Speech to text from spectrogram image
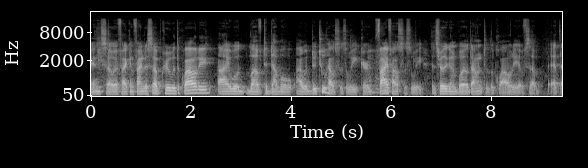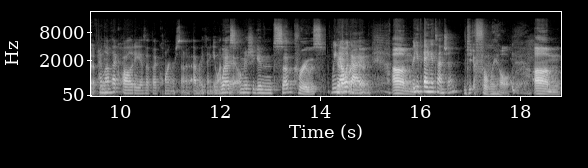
And so if I can find a sub crew with the quality, I would love to double. I would do two houses a week or five houses a week. It's really going to boil down to the quality of sub at that point. I love that quality is at the cornerstone of everything you want West to do. West Michigan sub crews. We Hit know a guy. Um, Are you paying attention? Yeah, for real. Um,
